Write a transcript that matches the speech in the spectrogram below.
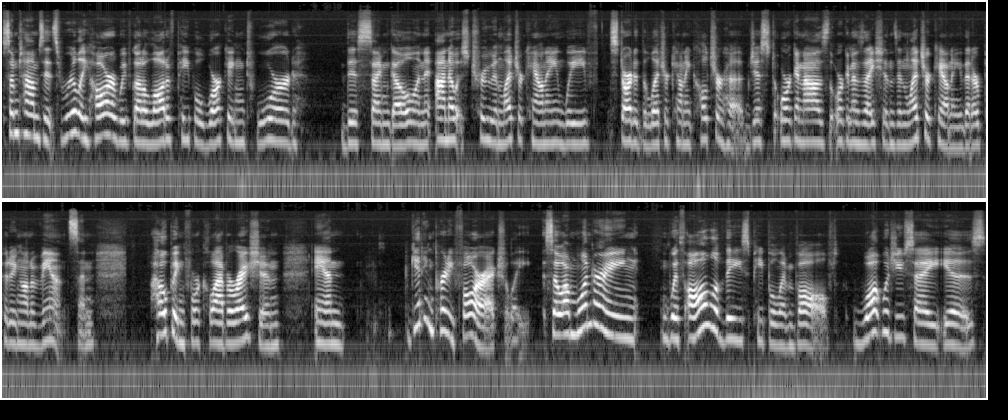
Sometimes it's really hard. We've got a lot of people working toward this same goal. And I know it's true in Letcher County. We've started the Letcher County Culture Hub just to organize the organizations in Letcher County that are putting on events and hoping for collaboration and getting pretty far actually. So I'm wondering with all of these people involved, what would you say is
